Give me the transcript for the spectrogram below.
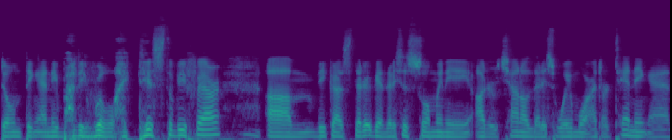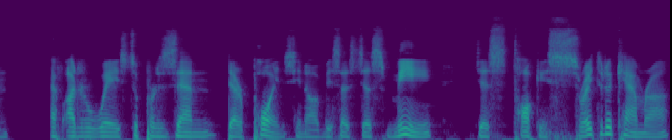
don't think anybody will like this, to be fair, um, because there again, there is so many other channels that is way more entertaining and have other ways to present their points, you know, besides just me just talking straight to the camera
